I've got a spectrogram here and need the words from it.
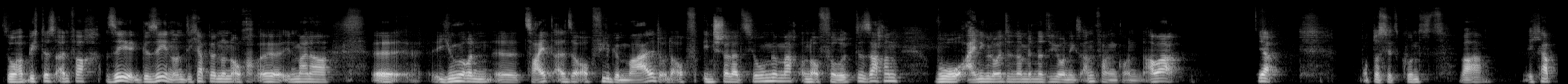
So habe ich das einfach seh, gesehen. Und ich habe ja nun auch äh, in meiner äh, jüngeren äh, Zeit also auch viel gemalt oder auch Installationen gemacht und auch verrückte Sachen, wo einige Leute damit natürlich auch nichts anfangen konnten. Aber ja, ob das jetzt Kunst war. Ich habe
